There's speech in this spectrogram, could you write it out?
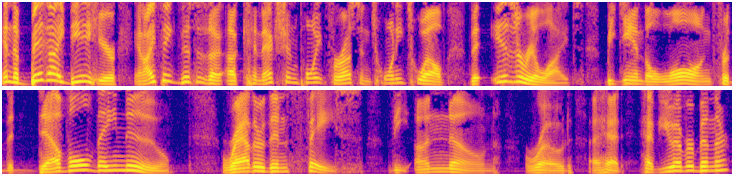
And the big idea here, and I think this is a, a, connection point for us in 2012, the Israelites began to long for the devil they knew rather than face the unknown road ahead. Have you ever been there?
